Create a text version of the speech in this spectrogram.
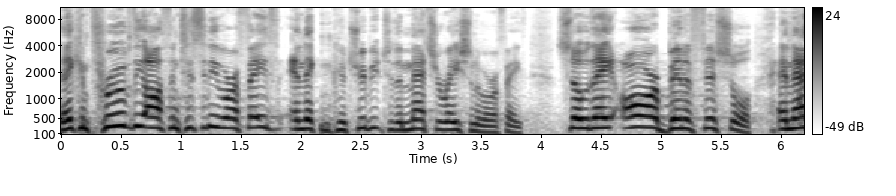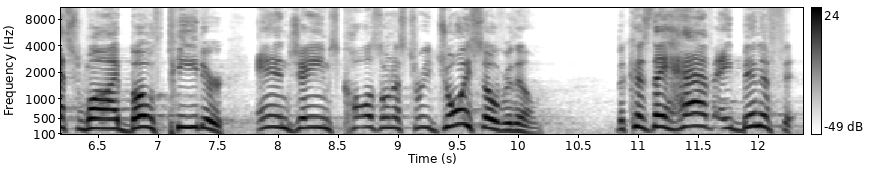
They can prove the authenticity of our faith and they can contribute to the maturation of our faith. So they are beneficial. And that's why both Peter and James calls on us to rejoice over them because they have a benefit.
